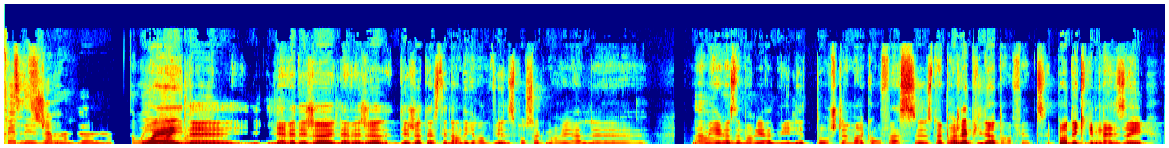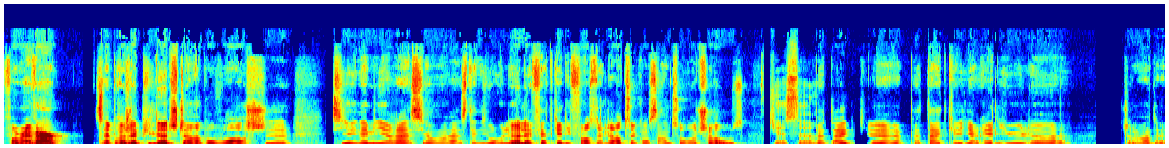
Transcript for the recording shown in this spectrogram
partie du déjà? Canada, là. Oui, ouais, ouais, il, ouais, euh, ouais. il- il avait déjà, il avait déjà, déjà testé dans des grandes villes. C'est pour ça que Montréal, euh, la mairesse de Oh. Montréal milite pour justement qu'on fasse. euh, C'est un projet pilote, en fait. C'est pas décriminalisé forever. C'est un projet pilote justement pour voir si- s'il y a une amélioration à ce niveau-là. Le fait que les forces de l'ordre se concentrent sur autre chose, Que ça. peut-être que peut-être qu'il y aurait lieu là, justement, de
